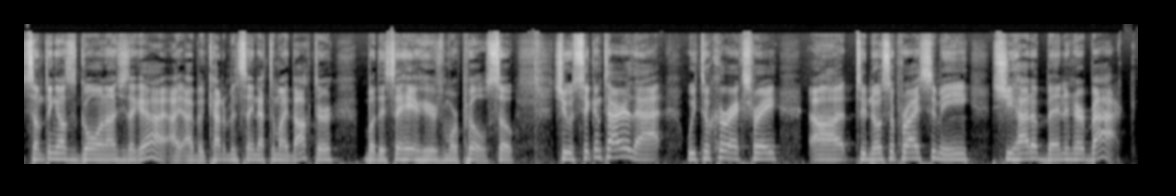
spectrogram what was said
Something else is going on. She's like, yeah, I, I've kind of been saying that to my doctor, but they say, hey, here's more pills. So she was sick and tired of that. We took her X-ray. Uh, to no surprise to me, she had a bend in her back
